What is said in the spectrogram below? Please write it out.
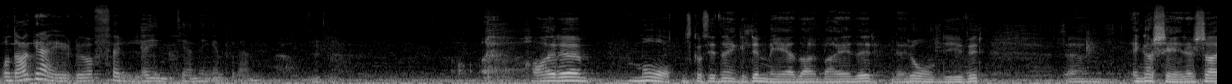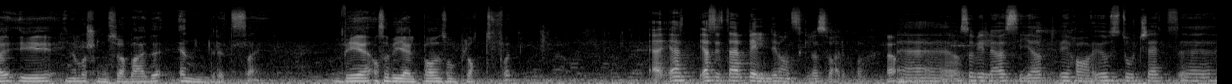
og, da greier du å følge inntjeningen på den. Har eh, måten skal si, den enkelte medarbeider eller rådgiver eh, engasjerer seg i innovasjonsarbeidet, endret seg ved, altså ved hjelp av en sånn plattform? Jeg, jeg syns det er veldig vanskelig å svare på. Ja. Eh, og så vil jeg jo si at vi har jo stort sett eh,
